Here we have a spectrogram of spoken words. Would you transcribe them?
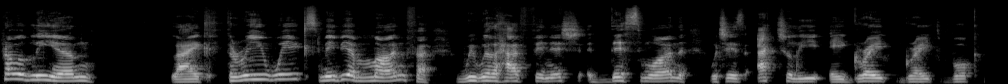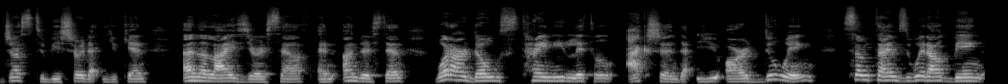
probably in like three weeks, maybe a month, we will have finished this one, which is actually a great, great book, just to be sure that you can analyze yourself and understand what are those tiny little action that you are doing sometimes without being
